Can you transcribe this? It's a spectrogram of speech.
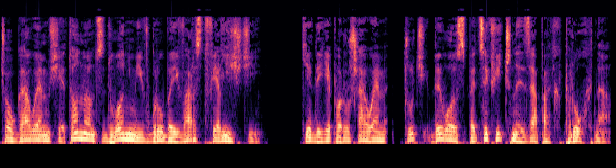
Czołgałem się tonąc dłońmi w grubej warstwie liści. Kiedy je poruszałem, czuć było specyficzny zapach próchna.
